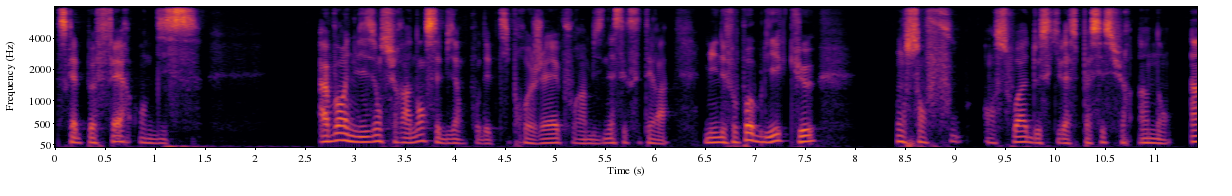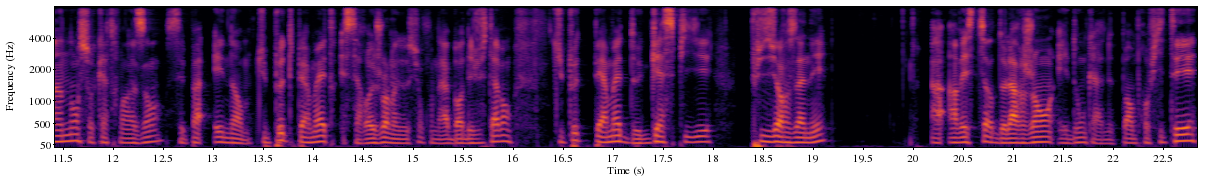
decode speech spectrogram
ce qu'elles peuvent faire en 10. Avoir une vision sur un an, c'est bien pour des petits projets, pour un business, etc. Mais il ne faut pas oublier que on s'en fout en soi de ce qui va se passer sur un an. Un an sur 80 ans, c'est pas énorme. Tu peux te permettre, et ça rejoint la notion qu'on a abordée juste avant, tu peux te permettre de gaspiller plusieurs années à investir de l'argent et donc à ne pas en profiter,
